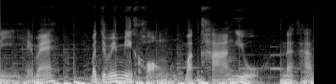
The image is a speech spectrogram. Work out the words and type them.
นี่เห็นไหมมันจะไม่มีของมาค้างอยู่นะครับ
